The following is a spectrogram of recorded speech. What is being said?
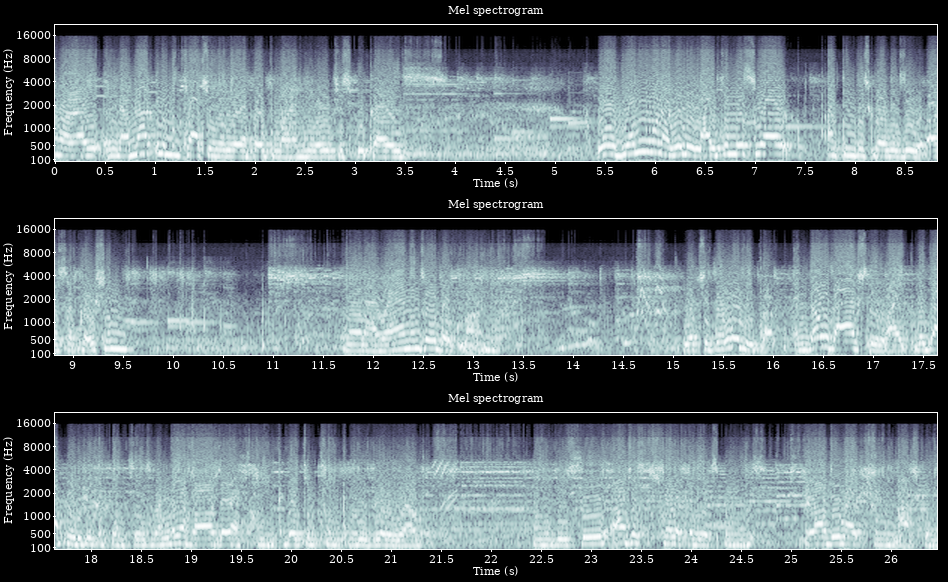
Alright, and I'm not going to be catching any of the Pokemon in here just because well, the only one I really like in this route, I think this girl gives you a potion. And I ran into a Pokemon. Which is a Lillipup. And those I actually like. They got pretty good defenses. When they evolve, they're a tank. They can tank move really well. And if you see, I'll just kill it for the experience. Or I'll do my training off screen.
